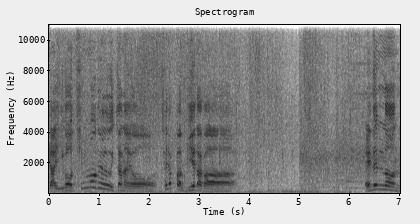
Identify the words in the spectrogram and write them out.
야 이거 팀 모드 있잖아요. 체력밥 위에다가 에덴런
